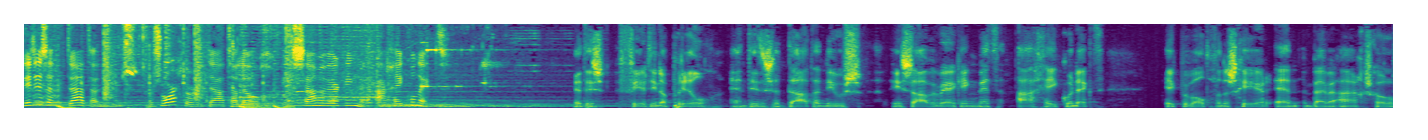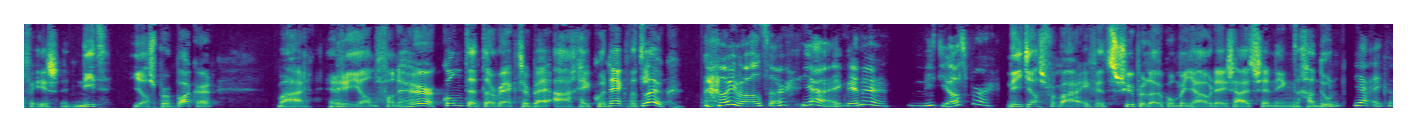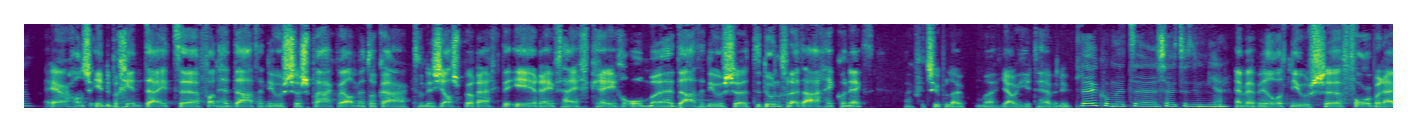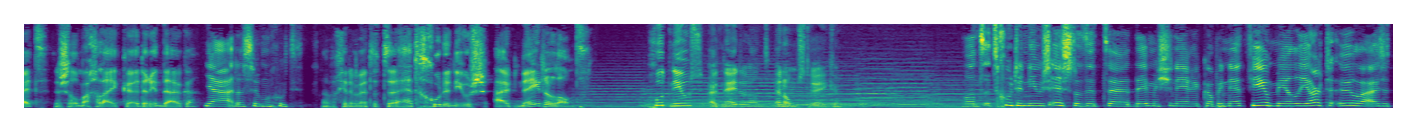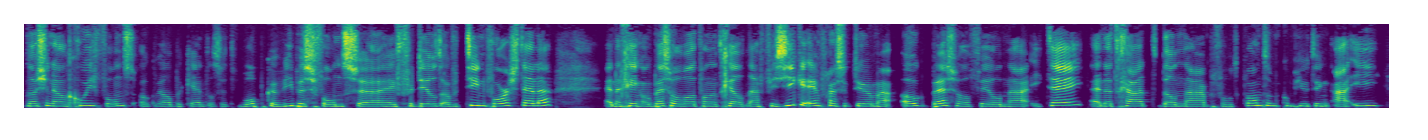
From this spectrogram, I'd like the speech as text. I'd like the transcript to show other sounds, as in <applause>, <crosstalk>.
Dit is het Data Nieuws, verzorgd door de Dataloog in samenwerking met AG Connect. Het is 14 april en dit is het Data Nieuws in samenwerking met AG Connect. Ik ben Walter van der Scheer en bij mij aangeschoven is niet Jasper Bakker, maar Rian van Heur, Content Director bij AG Connect. Wat leuk! Hoi Walter, ja, ik ben er. Niet Jasper. Niet Jasper, maar ik vind het super leuk om met jou deze uitzending te gaan doen. Ja, ik ook. Ergens in de begintijd uh, van het datanieuws uh, spraken we al met elkaar. Toen is Jasper eigenlijk de eer heeft hij gekregen om uh, het datanieuws te doen vanuit AG Connect. Maar ik vind het super leuk om jou hier te hebben nu. Leuk om het zo te doen, ja. En we hebben heel wat nieuws voorbereid. Dus zullen we maar gelijk erin duiken? Ja, dat is helemaal goed. Dan beginnen we met het, het goede nieuws uit Nederland. Goed nieuws uit Nederland en omstreken. Want het goede nieuws is dat het uh, demissionaire kabinet 4 miljard euro uit het Nationaal Groeifonds, ook wel bekend als het Wopke Wiebesfonds, uh, heeft verdeeld over 10 voorstellen. En er ging ook best wel wat van het geld naar fysieke infrastructuur, maar ook best wel veel naar IT. En het gaat dan naar bijvoorbeeld quantum computing, AI,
